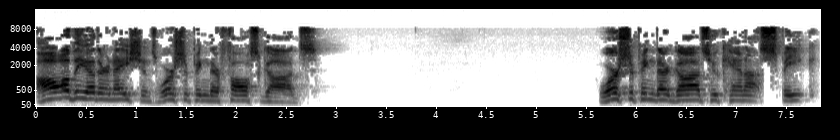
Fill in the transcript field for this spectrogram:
All the other nations worshiping their false gods. Worshiping their gods who cannot speak,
